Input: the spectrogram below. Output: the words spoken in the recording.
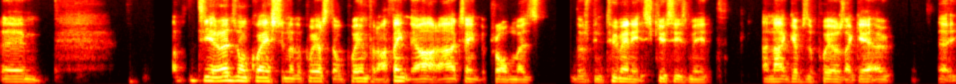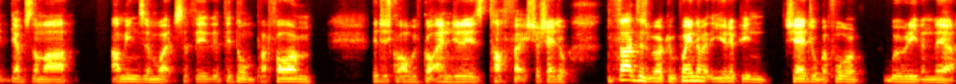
um, to your original question, are the players still playing for it? I think they are. I think the problem is there's been too many excuses made, and that gives the players a get out. It gives them a, a means in which if they if they don't perform, they just go, oh, we've got injuries, tough fixture schedule. The fact is, we are complaining about the European schedule before we were even there,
